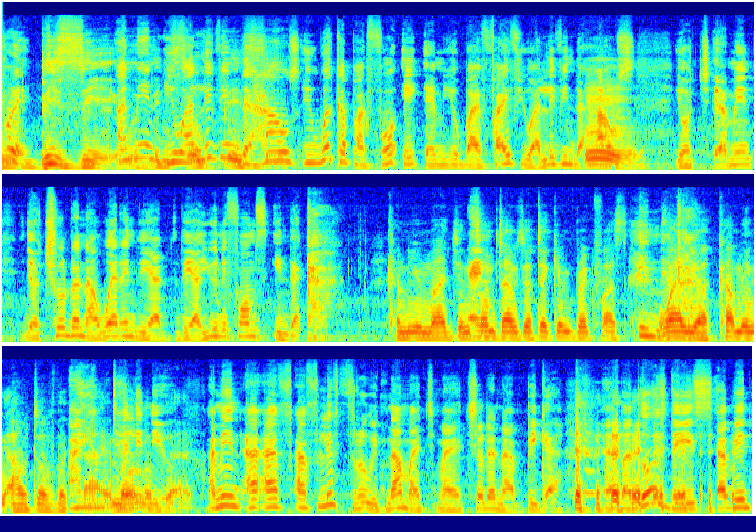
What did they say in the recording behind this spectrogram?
pray? Busy. I mean, you are so leaving the house. You wake up at 4 a.m. You by 5, you are leaving the Mm. house. Your, I mean, your children are wearing their their uniforms in the car. Can you imagine? And- Sometimes you're taking breakfast while car. you're coming out of the I car am and all telling you. that. I mean, I, I've I've lived through it. Now my my children are bigger, Uh, but those days, I mean,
